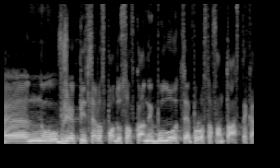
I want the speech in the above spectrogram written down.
е, ну вже після розпаду Савка не було. Це просто фантастика.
